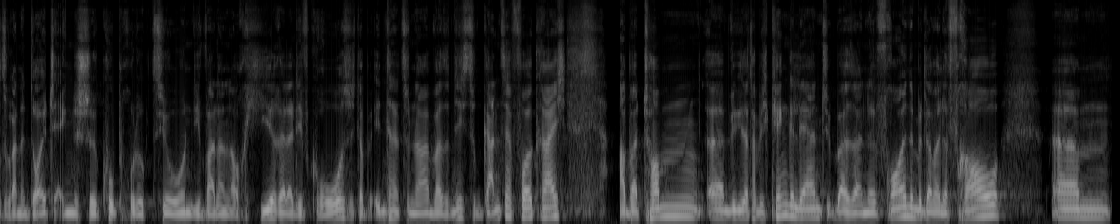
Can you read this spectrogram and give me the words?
Sogar eine deutsch-englische Koproduktion, die war dann auch hier relativ groß. Ich glaube, international war sie nicht so ganz erfolgreich. Aber Tom, äh, wie gesagt, habe ich kennengelernt über seine Freundin, mittlerweile Frau, ähm,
